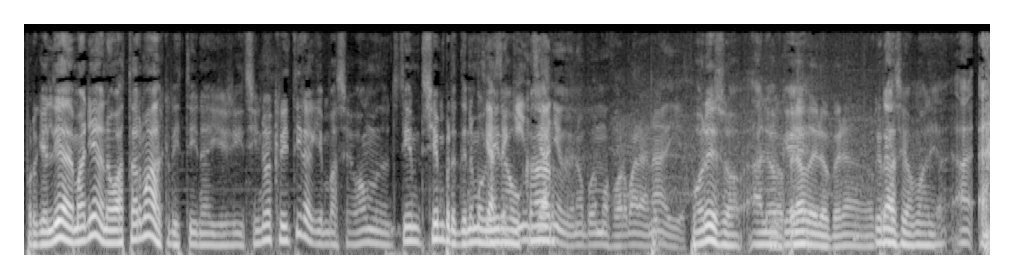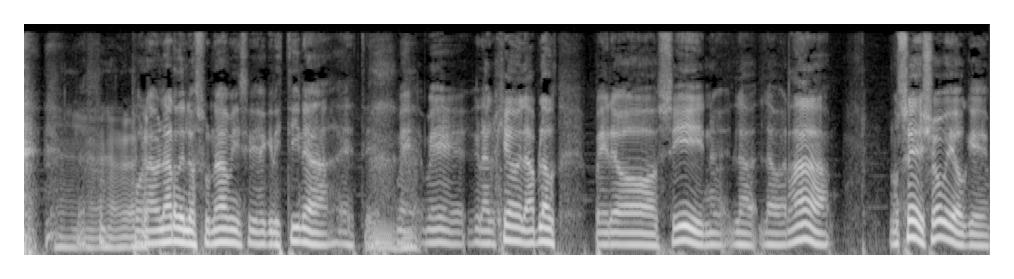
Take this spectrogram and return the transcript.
porque el día de mañana no va a estar más Cristina, y, y si no es Cristina, ¿quién va a ser? Vamos, siem- siempre tenemos Sí, que ir hace a 15 buscar. años que no podemos formar a nadie. Por eso, a lo, Lo que... operado del operado. Gracias, María. Ah, por hablar de los tsunamis y de Cristina, este, me, me he granjeado el aplauso. Pero sí, no, la, la verdad, no sé, yo veo que,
